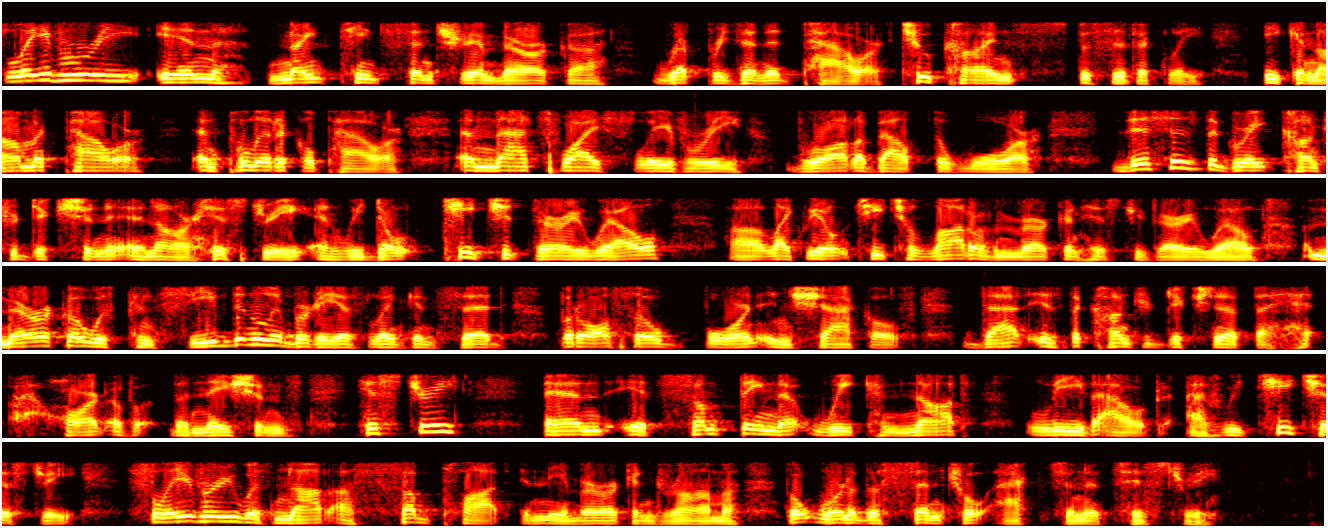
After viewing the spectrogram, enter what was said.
slavery in 19th century America represented power, two kinds specifically economic power and political power. And that's why slavery brought about the war. This is the great contradiction in our history, and we don't teach it very well. Uh, like we don't teach a lot of American history very well. America was conceived in liberty, as Lincoln said, but also born in shackles. That is the contradiction at the he- heart of the nation's history, and it's something that we cannot leave out as we teach history. Slavery was not a subplot in the American drama, but one of the central acts in its history.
